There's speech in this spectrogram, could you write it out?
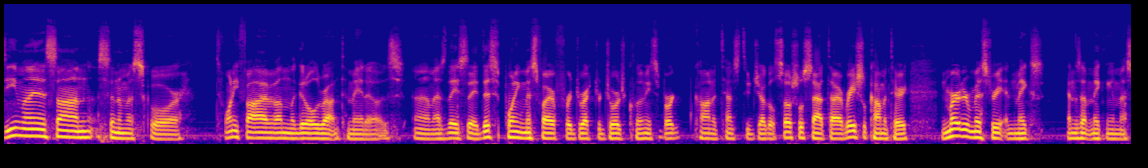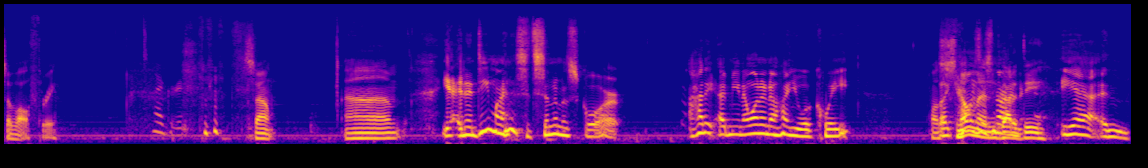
D minus on Cinema Score, twenty five on the good old Rotten Tomatoes. Um, as they say, disappointing misfire for director George Clooney. Suburbicon attempts to juggle social satire, racial commentary, and murder mystery, and makes ends up making a mess of all three. I agree. So, um, Yeah, and a D minus at cinema score. How do you, I mean? I want to know how you equate. well, Like, how is this Snowman not got a an- D. Yeah, and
